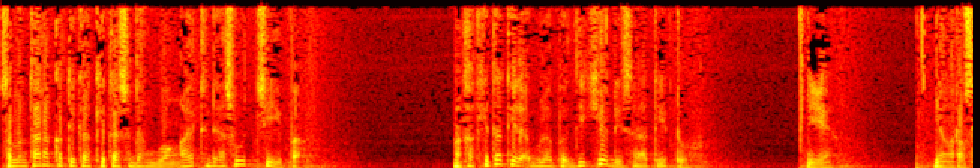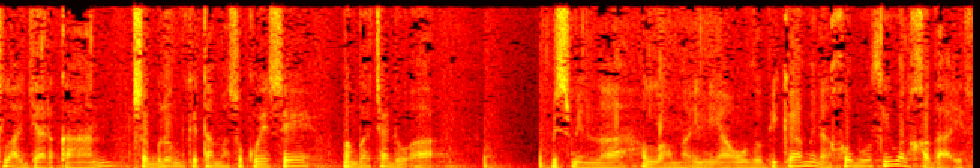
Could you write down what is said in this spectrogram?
Sementara ketika kita sedang buang air tidak suci Pak. Maka kita tidak boleh berzikir di saat itu. Ya. Yang Rasul ajarkan sebelum kita masuk WC membaca doa Bismillah, Allahumma inni a'udzubika minal khubuthi wal khaba'ith.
